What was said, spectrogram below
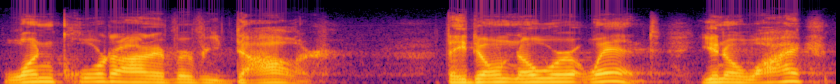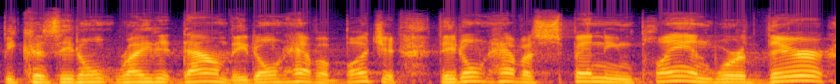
One quarter out of every dollar. They don't know where it went. You know why? Because they don't write it down. They don't have a budget. They don't have a spending plan where they're,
